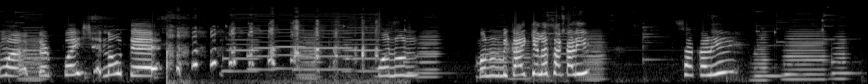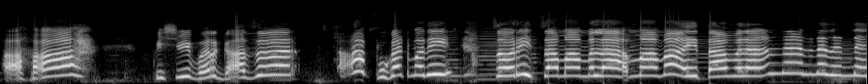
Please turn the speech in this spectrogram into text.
माझ्याकडे पैसे नव्हते. म्हणून म्हणून मी काय केलं सकाळी? सकाळी? आहा पिशवी भर गाजर. आ, फुगटमध्ये चोरीचा मामला मामा तांबला ना, ना, ना, ना.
